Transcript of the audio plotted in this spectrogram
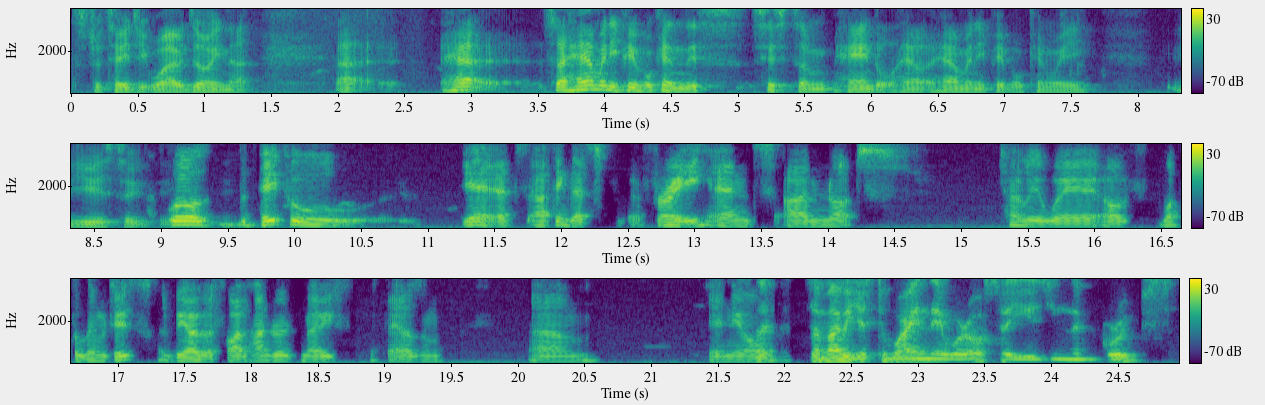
strategic way of doing that. Uh, how, so, how many people can this system handle? How how many people can we use to? Well, the people, yeah. I think that's free, and I'm not totally aware of what the limit is. It'd be over 500, maybe 1,000 um, so, so, maybe just to weigh in there, we're also using the groups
